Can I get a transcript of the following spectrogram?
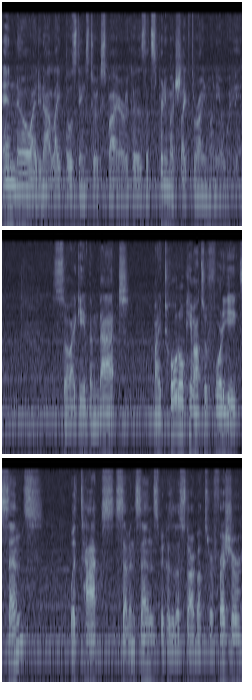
And no, I do not like those things to expire because that's pretty much like throwing money away. So I gave them that. My total came out to 48 cents with tax 7 cents because of the Starbucks refresher.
